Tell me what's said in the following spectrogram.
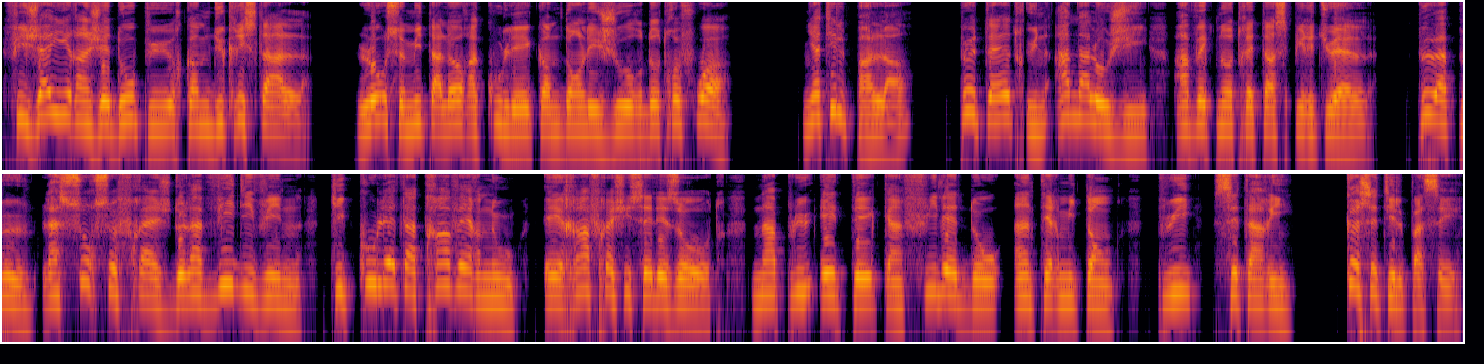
fit jaillir un jet d'eau pure comme du cristal. L'eau se mit alors à couler comme dans les jours d'autrefois. N'y a-t-il pas là peut-être une analogie avec notre état spirituel? Peu à peu, la source fraîche de la vie divine qui coulait à travers nous et rafraîchissait les autres n'a plus été qu'un filet d'eau intermittent, puis s'est tari. Que s'est-il passé?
